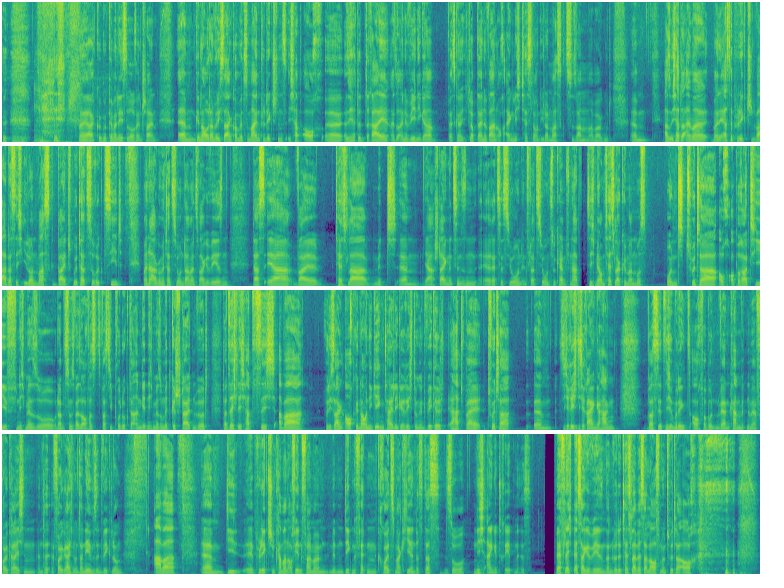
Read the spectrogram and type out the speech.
naja, gucken, können wir nächste Woche entscheiden. Ähm, genau, dann würde ich sagen, kommen wir zu meinen Predictions. Ich habe auch, äh, also ich hatte drei, also eine weniger weiß gar nicht, ich glaube, deine waren auch eigentlich Tesla und Elon Musk zusammen, aber gut. Ähm, also ich hatte einmal, meine erste Prediction war, dass sich Elon Musk bei Twitter zurückzieht. Meine Argumentation damals war gewesen, dass er, weil Tesla mit ähm, ja, steigenden Zinsen, äh, Rezession, Inflation zu kämpfen hat, sich mehr um Tesla kümmern muss und Twitter auch operativ nicht mehr so, oder beziehungsweise auch was, was die Produkte angeht, nicht mehr so mitgestalten wird. Tatsächlich hat sich aber würde ich sagen, auch genau in die gegenteilige Richtung entwickelt. Er hat bei Twitter ähm, sich richtig reingehangen, was jetzt nicht unbedingt auch verbunden werden kann mit einem erfolgreichen, unter, erfolgreichen Unternehmensentwicklung. Aber ähm, die äh, Prediction kann man auf jeden Fall mal mit, mit einem dicken, fetten Kreuz markieren, dass das so nicht eingetreten ist. Wäre vielleicht besser gewesen, dann würde Tesla besser laufen und Twitter auch.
